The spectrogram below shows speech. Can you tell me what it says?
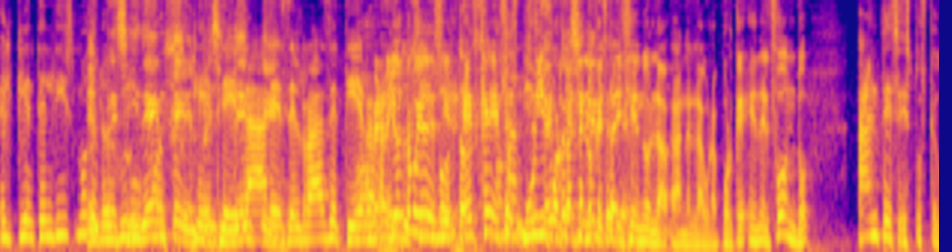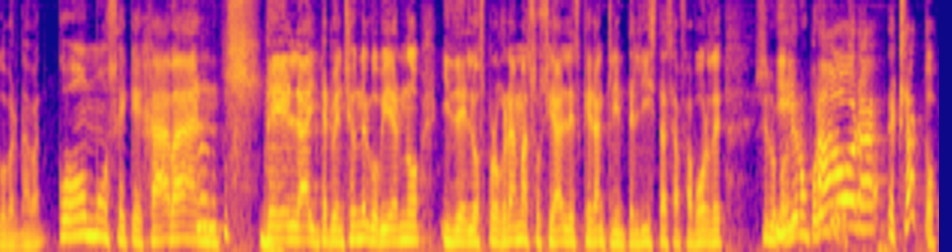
El clientelismo de el los presidente, grupos el presidente. del ras de tierra. pero yo te voy a decir, es que eso es muy importante lo que está diciendo Ana Laura, porque en el fondo antes estos que gobernaban, cómo se quejaban de la intervención del gobierno y de los programas sociales que eran clientelistas a favor de... Si lo perdieron por Ahora, exacto.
